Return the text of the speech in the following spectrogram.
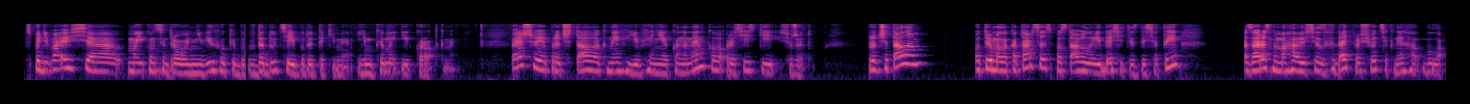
Сподіваюся, мої концентровані відгуки вдадуться і будуть такими їмкими і короткими. Першою я прочитала книги Євгенія Кононенко Російський сюжет. Прочитала, отримала катарсис, поставила їй 10 із 10, а зараз намагаюся згадати, про що ця книга була.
